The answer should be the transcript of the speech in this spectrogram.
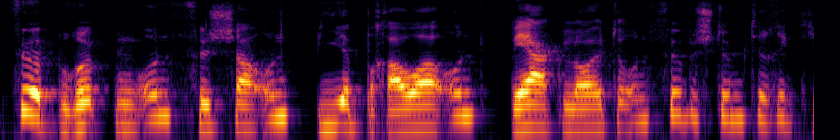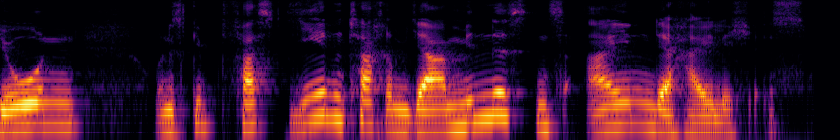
Für Brücken und Fischer und Bierbrauer und Bergleute und für bestimmte Regionen. Und es gibt fast jeden Tag im Jahr mindestens einen, der heilig ist.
